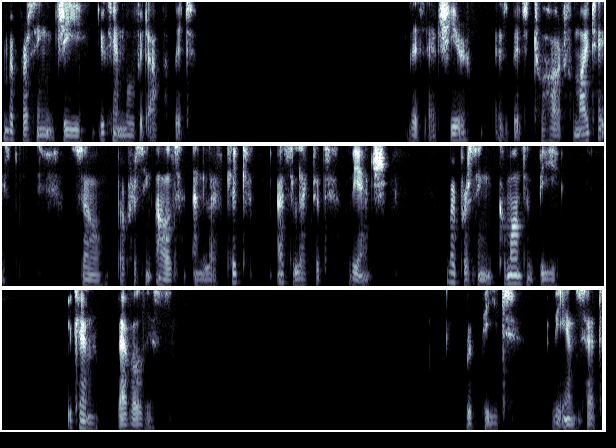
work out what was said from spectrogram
And by pressing G you can move it up a bit. This edge here is a bit too hard for my taste. So by pressing Alt and left click I selected the edge. By pressing Command and B you can bevel this. Repeat the inset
